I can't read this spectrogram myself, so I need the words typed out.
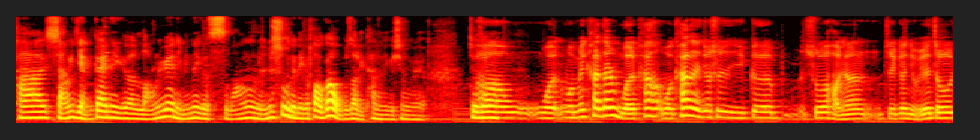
他想掩盖那个老人院里面那个死亡人数的那个报告，我不知道你看到那个新闻没有？就是说，我我没看，但是我看我看的就是一个。说好像这个纽约州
